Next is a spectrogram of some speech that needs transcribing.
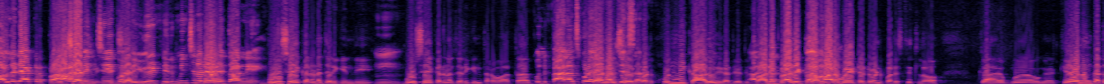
ఆల్రెడీ అక్కడ ప్రారంభించి యూనిట్ నిర్మించినటువంటి దాన్ని. భూసేకరణ జరిగింది. భూసేకరణ జరిగిన తర్వాత కొన్ని ప్యానల్స్ కూడా ఏర్పాటు ప్యానల్స్ చేశారు. ఏర్పాటు. కొన్ని కాదు అది. భారీ ప్రాజెక్ట్. గా. మారబోయేటటువంటి పరిస్థితిలో కేవలం గత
